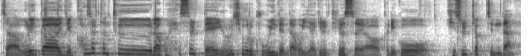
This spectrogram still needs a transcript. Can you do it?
자 우리가 이제 컨설턴트라고 했을 때 이런 식으로 구분이 된다고 이야기를 드렸어요. 그리고 기술적 진단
